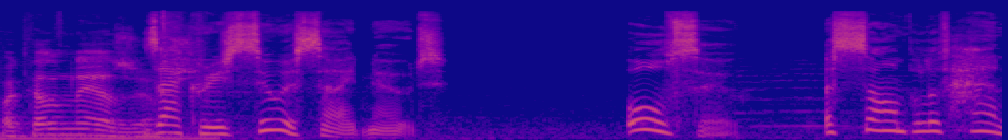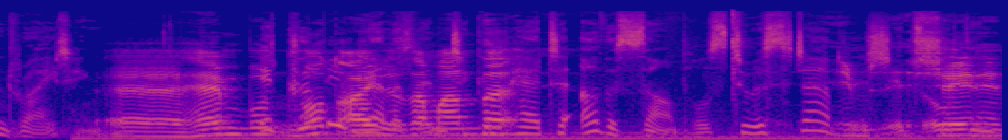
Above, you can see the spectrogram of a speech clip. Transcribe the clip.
Bakalım ne yazıyor. Zachary's suicide note. Also, a sample of handwriting. Ee, hem bu not aynı zamanda to to şeyin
